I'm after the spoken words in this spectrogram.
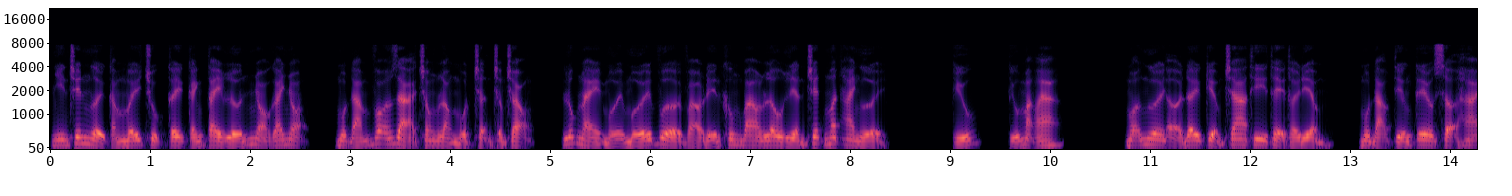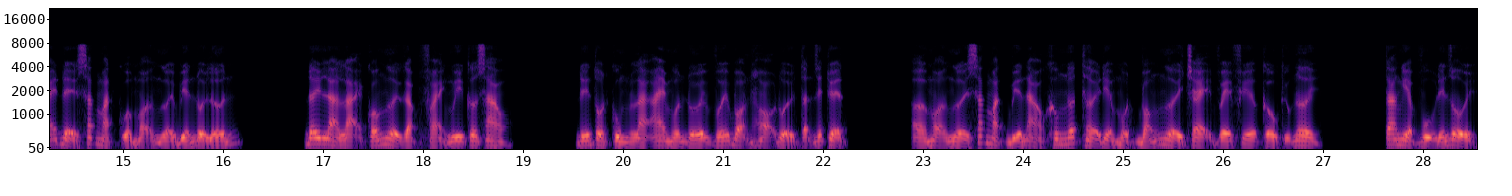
Nhìn trên người cắm mấy chục cây cánh tay lớn nhỏ gai nhọn, một đám võ giả trong lòng một trận trầm trọng, lúc này mới mới vừa vào đến không bao lâu liền chết mất hai người. Cứu, cứu mạng A. Mọi người ở đây kiểm tra thi thể thời điểm, một đạo tiếng kêu sợ hãi để sắc mặt của mọi người biến đổi lớn. Đây là lại có người gặp phải nguy cơ sao? Đến tột cùng là ai muốn đối với bọn họ đuổi tận giết tuyệt? Ở mọi người sắc mặt biến ảo không ngớt thời điểm một bóng người chạy về phía cầu cứu nơi. Ta nghiệp vụ đến rồi.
